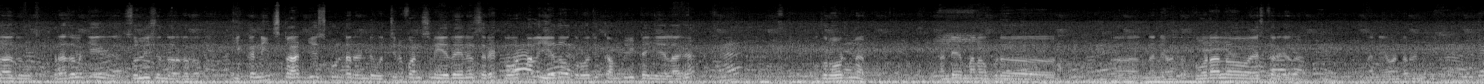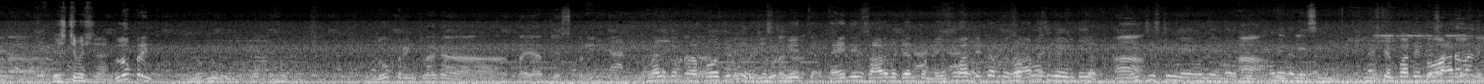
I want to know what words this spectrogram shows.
రాదు. ప్రజలకి సొల్యూషన్ దొరకదు. ఇక్కడ నుంచి స్టార్ట్ చేసుకుంటారండి. వచ్చిన ఫండ్స్ని ఏదైనా సరే టోటల్ ఏదో ఒక రోజు కంప్లీట్ అయ్యేలాగా ఒక రోడ్ మ్యాప్ అంటే మనం ఇప్పుడు దాన్ని ఏమంటారు? కోడాలో వేస్తారు కదా. దాన్ని ఏమంటారండి? మన ఎస్టిమేషన్ బ్లూ ప్రింట్ బ్లూ ప్రింట్ లాగా తయారు చేసుకుని మనకి ప్రపోజల్ తయారు చేసి సార్ పెట్టి అనుకోండి ఇంపార్టెంట్ ప్రపోజల్ ఏంటి. ఎగ్జిస్టింగ్ నెక్స్ట్ ఇంపార్టెంట్ టోటల్ అది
